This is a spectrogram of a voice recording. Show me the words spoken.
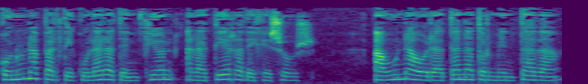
con una particular atención a la tierra de Jesús, a una hora tan atormentada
